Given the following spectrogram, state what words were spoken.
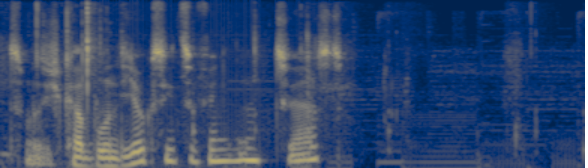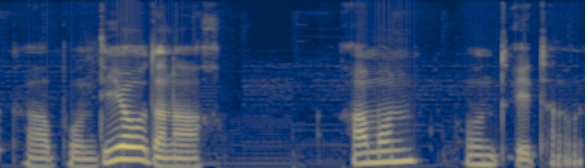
Jetzt muss ich Carbondioxid zu finden zuerst. Carbondio, danach Ammon und Ethanol.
